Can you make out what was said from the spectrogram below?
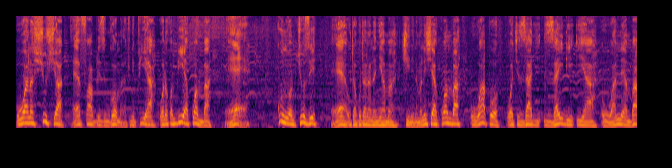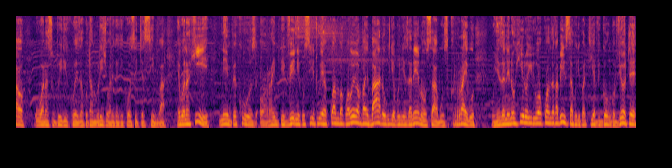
wanashusha eh, Fabrice Ngoma, lakini pia wanakwambia kwamba eh, kunywa mchuzi E, utakutana na nyama chini. Inamaanisha ya kwamba wapo wachezaji zaidi ya wanne ambao wanasubiri kuweza kutambulishwa katika kikosi cha Simba. E bwana, hii ni Mpekuz Online TV, ni kusii tu ya kwamba kwa wewe ambaye bado hujabonyeza neno subscribe, bonyeza neno hilo ili wa kwanza kabisa kujipatia vigongo vyote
